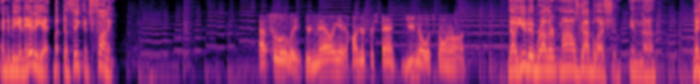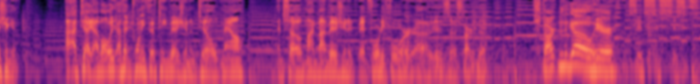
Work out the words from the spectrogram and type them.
and to be an idiot, but to think it's funny. Absolutely. You're nailing it 100%. You know what's going on. No, you do, brother. Miles, God bless you in uh, Michigan. I tell you, I've always I've had 2015 vision until now, and so my, my vision at, at 44 uh, is uh, starting to starting to go here. It's it's, it's just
